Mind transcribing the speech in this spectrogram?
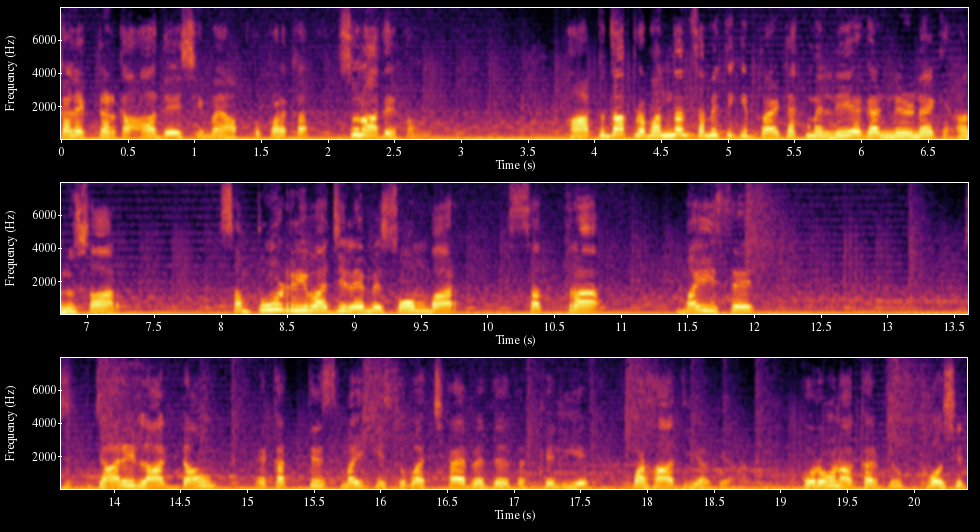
कलेक्टर का आदेश ही मैं आपको पढ़कर सुना देता हूँ। आपदा प्रबंधन समिति की बैठक में लिए गए निर्णय के अनुसार संपूर्ण रीवा ज़िले में सोमवार 17 मई से जारी लॉकडाउन 31 मई की सुबह छः बजे तक के लिए बढ़ा दिया गया। है कोरोना कर्फ्यू घोषित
